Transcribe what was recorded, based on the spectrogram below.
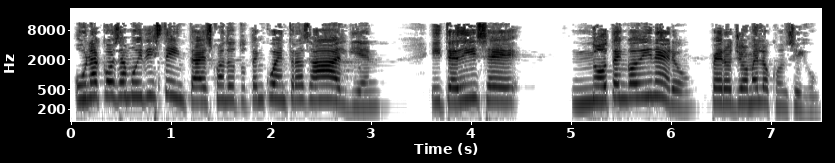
Una cosa muy distinta es cuando tú te encuentras a alguien y te dice, no tengo dinero, pero yo me lo consigo.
